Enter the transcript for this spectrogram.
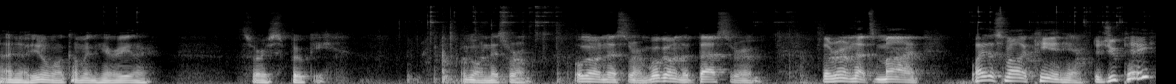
I know, you don't want to come in here either. It's very spooky. We'll go in this room. We'll go in this room. We'll go in the best room. The room that's mine. Why does it smell like pee in here? Did you pee?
